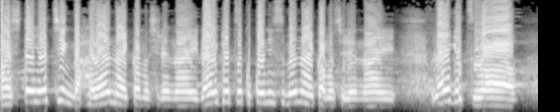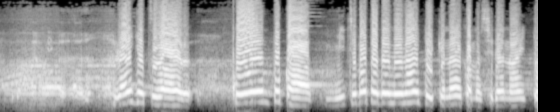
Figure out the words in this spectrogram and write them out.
明日家賃が払えないかもしれない、来月ここに住めないかもしれない、来月は来月は公園とか道端で寝ないといけないかもしれないと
